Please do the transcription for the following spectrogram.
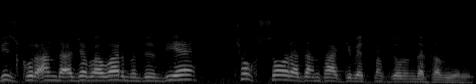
biz Kur'an'da acaba var mıdır diye çok sonradan takip etmek zorunda kalıyoruz.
